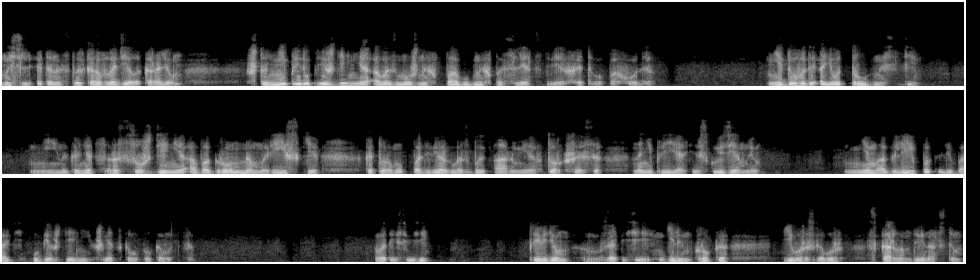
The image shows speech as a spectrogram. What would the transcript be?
Мысль эта настолько овладела королем, что ни предупреждение о возможных пагубных последствиях этого похода, ни доводы о его трудности, ни, наконец, рассуждения об огромном риске, которому подверглась бы армия, вторгшаяся на неприятельскую землю, не могли поколебать убеждений шведского полководца. В этой связи приведем в записи Гилленкрока его разговор с Карлом XII.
